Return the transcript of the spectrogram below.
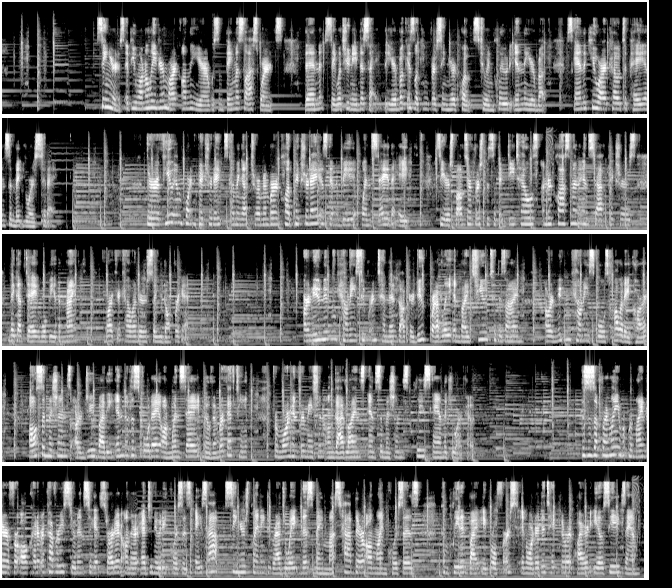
Seniors, if you want to leave your mark on the year with some famous last words, then say what you need to say. The yearbook is looking for senior quotes to include in the yearbook. Scan the QR code to pay and submit yours today. There are a few important picture dates coming up to remember. Club Picture Day is going to be Wednesday, the 8th. See your sponsor for specific details. Underclassmen and staff pictures. Makeup Day will be the 9th. Mark your calendar so you don't forget. Our new Newton County Superintendent, Dr. Duke Bradley, invites you to design our Newton County Schools holiday card. All submissions are due by the end of the school day on Wednesday, November 15th. For more information on guidelines and submissions, please scan the QR code. This is a friendly reminder for all credit recovery students to get started on their Edgenuity courses ASAP. Seniors planning to graduate this May must have their online courses completed by April 1st in order to take the required EOC exam.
